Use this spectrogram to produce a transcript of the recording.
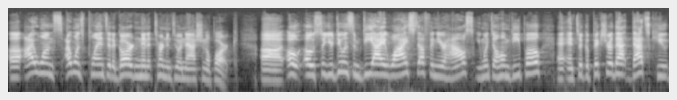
Uh, I, once, I once planted a garden and it turned into a national park. Uh, oh, oh, so you're doing some DIY stuff in your house? You went to Home Depot and, and, took a picture of that? That's cute.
